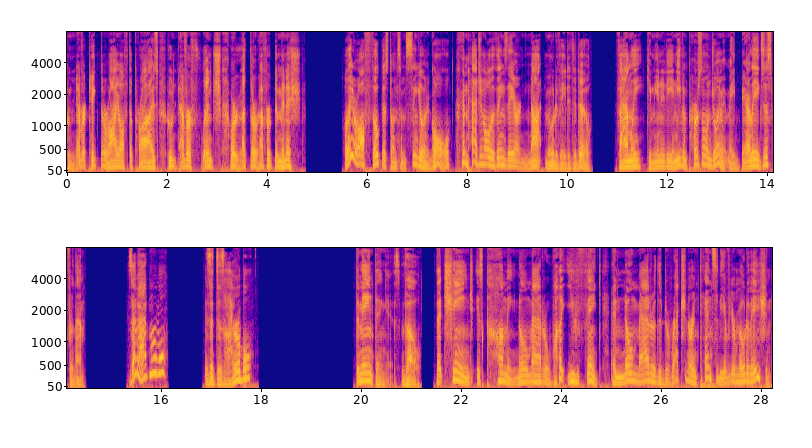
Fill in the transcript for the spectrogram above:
who never take their eye off the prize, who never flinch or let their effort diminish, well, they are all focused on some singular goal. Imagine all the things they are not motivated to do. Family, community, and even personal enjoyment may barely exist for them. Is that admirable? Is it desirable? The main thing is, though, that change is coming no matter what you think and no matter the direction or intensity of your motivation.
